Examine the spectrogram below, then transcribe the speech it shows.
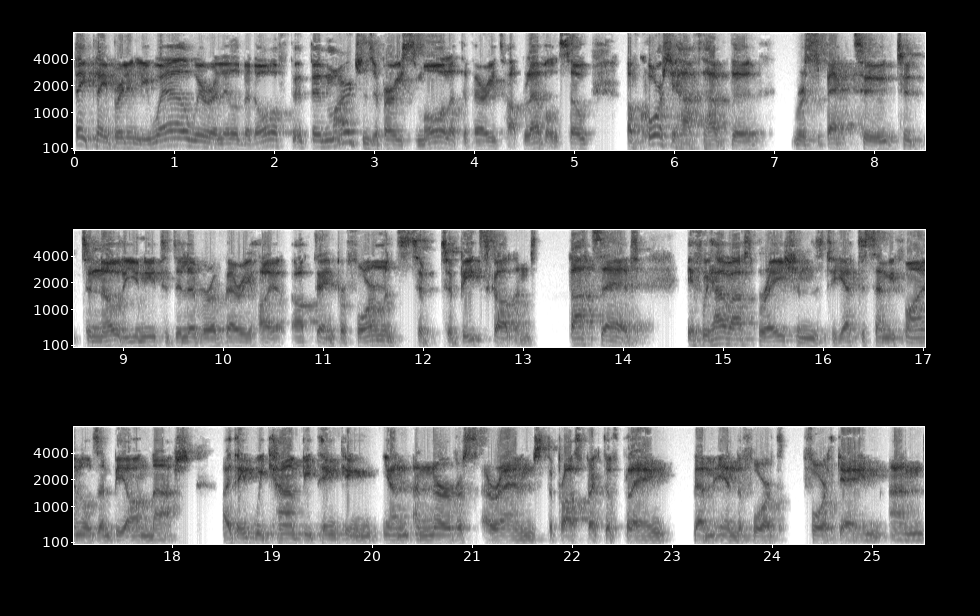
They play brilliantly well. We're a little bit off. The, the margins are very small at the very top level. So of course you have to have the respect to to to know that you need to deliver a very high octane performance to to beat Scotland. That said if we have aspirations to get to semi-finals and beyond that, I think we can't be thinking and, and nervous around the prospect of playing them in the fourth fourth game and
